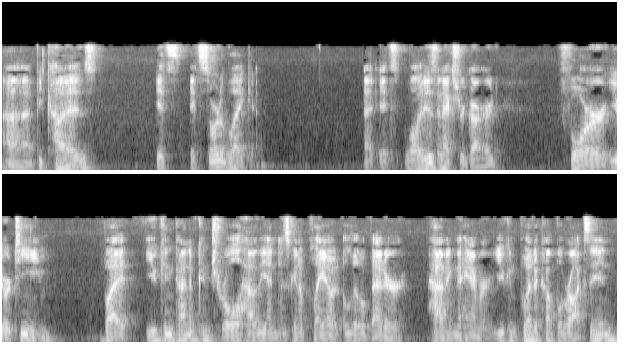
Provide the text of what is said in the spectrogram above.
uh, because it's it's sort of like uh, it's well, it is an extra guard for your team, but you can kind of control how the end is going to play out a little better having the hammer. You can put a couple rocks in,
